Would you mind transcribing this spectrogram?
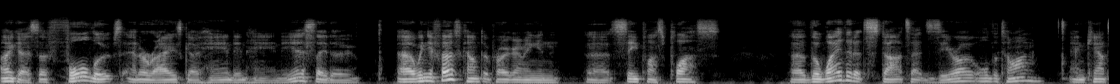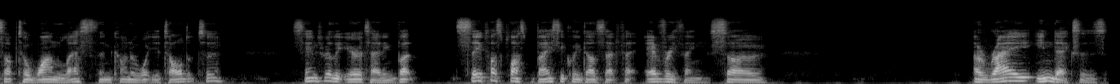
Okay, so for loops and arrays go hand in hand. Yes, they do. Uh, when you first come to programming in uh, C++, uh, the way that it starts at zero all the time and counts up to one less than kind of what you told it to seems really irritating. But C++ basically does that for everything. So array indexes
